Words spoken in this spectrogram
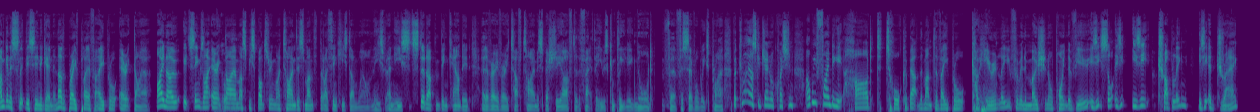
I'm going to slip this in again. Another brave player for April, Eric Dier. I know it seems like Eric cool. Dier must be sponsoring my time this month, but I think he's done well and he's and he's stood up and been counted at a very very tough time, especially after the fact that he was completely ignored for for several weeks prior. But can I ask a general question? Are we finding it hard to talk about the month of April coherently from an emotional point of view? Is it so? Is it is it troubling? Is it a drag?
